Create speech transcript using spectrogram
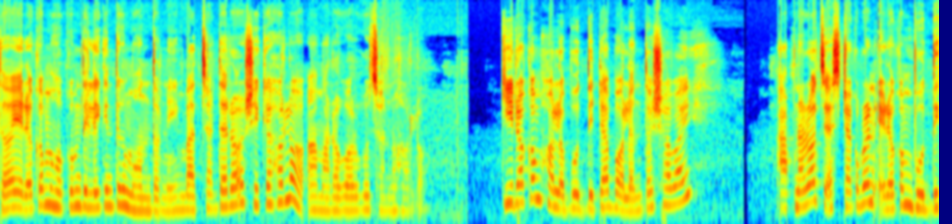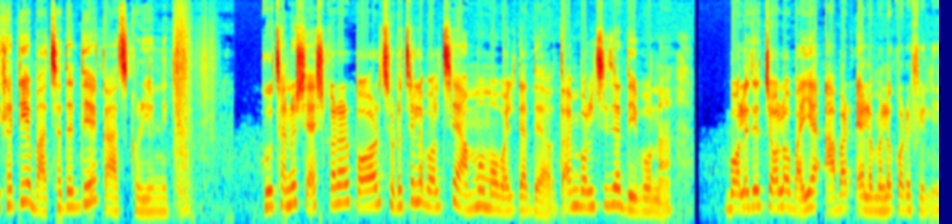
তো এরকম হুকুম দিলে কিন্তু মন্দ নেই। বাচ্চাদেরও শিখা হলো, আমারও ঘর গুছানো হলো। কী রকম হলো বুদ্ধিটা বলেন তো সবাই? আপনারাও চেষ্টা করবেন এরকম বুদ্ধি খাটিয়ে বাচ্চাদের দিয়ে কাজ করিয়ে নিতে। গুছানো শেষ করার পর ছোট ছেলে বলছে, আম্মু, মোবাইলটা দাও। তো আমি বলছি যে, দিব না। বলে যে, চলো ভাইয়া, আবার এলোমেলো করে ফেলি।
